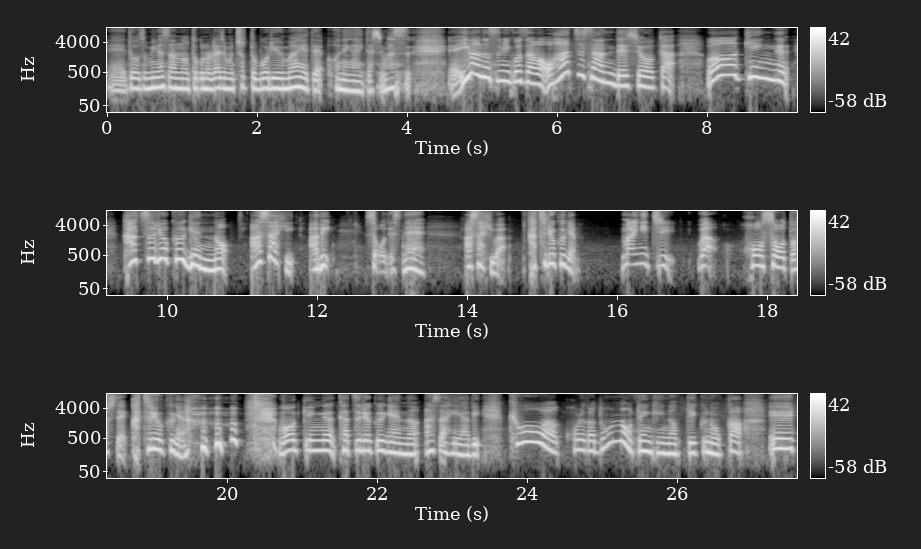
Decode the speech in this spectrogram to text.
えー、どうぞ皆さんのところのラジオもちょっとボリューム上げてお願いいたします。えー、岩野澄子さんはお初さんでしょうか。ウォーキング活力源の朝日浴び。そうですね。朝日は活力源。毎日は放送として活力源。ウォーキング活力源の朝日浴び。今日はこれがどんなお天気になっていくのか。えー、っ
